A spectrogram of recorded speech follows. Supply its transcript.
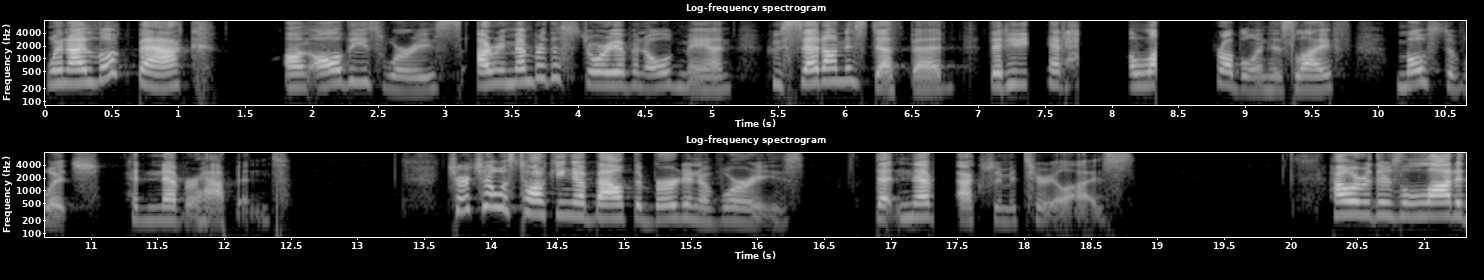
When I look back on all these worries, I remember the story of an old man who said on his deathbed that he had had a lot of trouble in his life, most of which had never happened. Churchill was talking about the burden of worries that never actually materialize. However, there's a lot of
